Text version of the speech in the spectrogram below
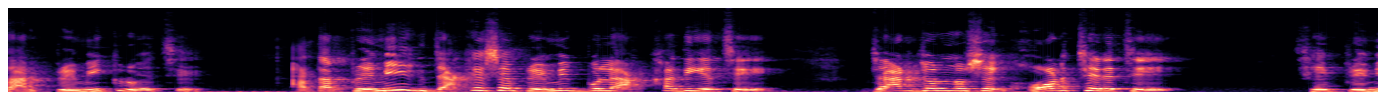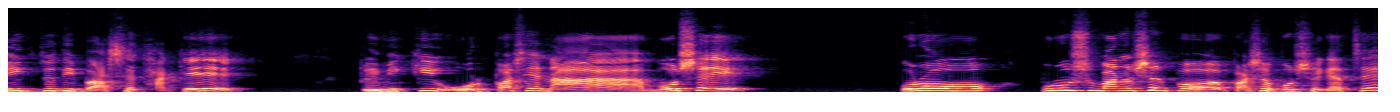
তার প্রেমিক রয়েছে। আর তার প্রেমিক, যাকে সে প্রেমিক বলে আখ্যা দিয়েছে, যার জন্য সে ঘর ছেড়েছে, সেই প্রেমিক যদি বাসে থাকে প্রেমিক কি ওর পাশে না বসে? কোনো পুরুষ মানুষের পাশে বসে গেছে?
